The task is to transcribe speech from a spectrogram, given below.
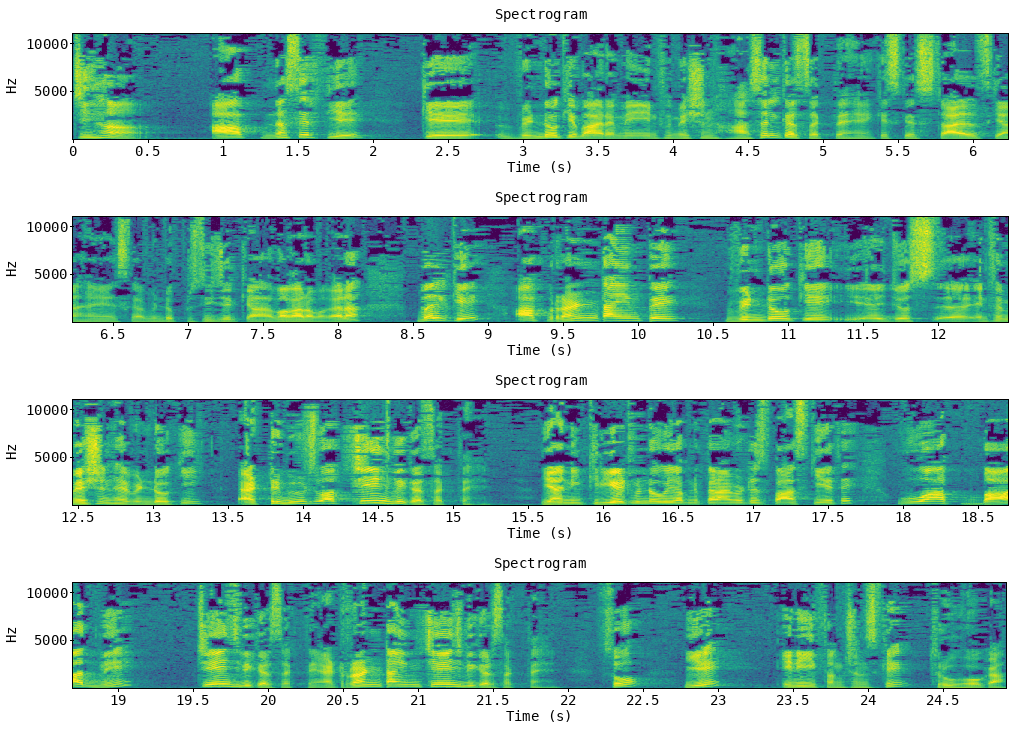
جی ہاں آپ نہ صرف یہ کہ ونڈو کے بارے میں انفارمیشن حاصل کر سکتے ہیں کہ اس کے سٹائلز کیا ہیں اس کا ونڈو پروسیجر کیا ہے وغیرہ وغیرہ۔ بلکہ آپ رن ٹائم پہ ونڈو کے جو انفارمیشن ہے ونڈو کی ایٹریبیوٹس وہ آپ چینج بھی کر سکتے ہیں۔ یعنی کریٹ ونڈو کو جو اپنے پیرامیٹر پاس کیے تھے وہ آپ بعد میں چینج بھی کر سکتے ہیں ایٹ رن ٹائم چینج بھی کر سکتے ہیں۔ سو so, یہ انہی فنکشنز کے تھرو ہوگا۔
